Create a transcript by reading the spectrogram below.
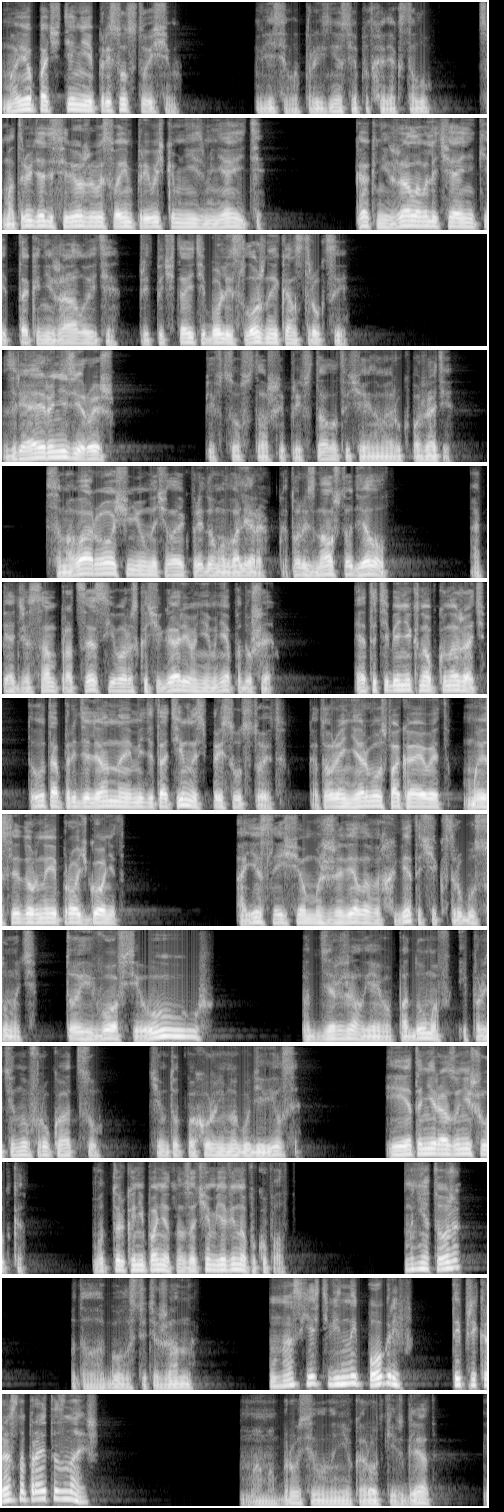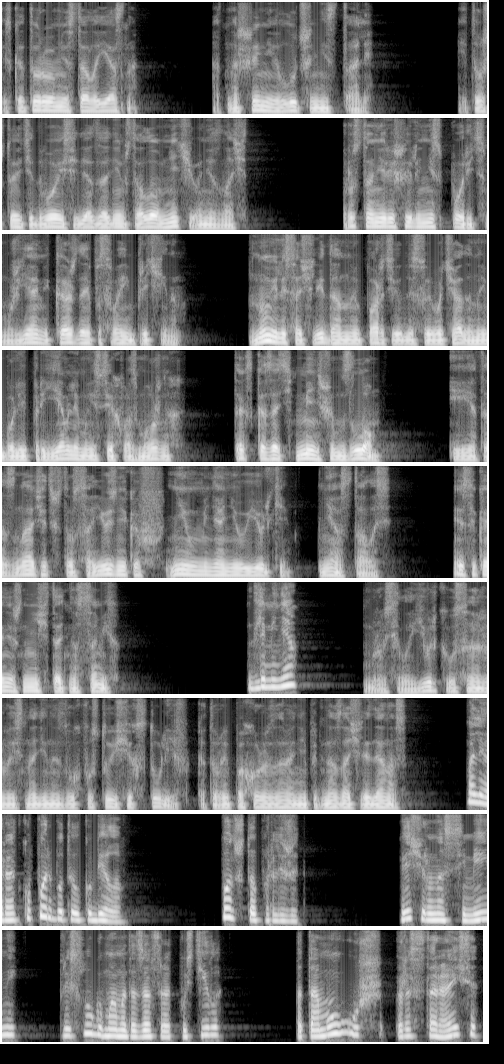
«Мое почтение присутствующим», — весело произнес я, подходя к столу. «Смотрю, дядя Сережа, вы своим привычкам не изменяете. Как не жаловали чайники, так и не жалуете предпочитаете более сложные конструкции. Зря иронизируешь. Певцов-старший привстал, отвечая на мое рукопожатие. Самовар очень умный человек придумал, Валера, который знал, что делал. Опять же, сам процесс его раскочегаривания мне по душе. Это тебе не кнопку нажать. Тут определенная медитативность присутствует, которая нервы успокаивает, мысли дурные прочь гонит. А если еще можжевеловых веточек в трубу сунуть, то и вовсе у, Поддержал я его, подумав и протянув руку отцу, чем тот, похоже, немного удивился. И это ни разу не шутка. Вот только непонятно, зачем я вино покупал. «Мне тоже?» — подала голос тетя Жанна. «У нас есть винный погреб. Ты прекрасно про это знаешь». Мама бросила на нее короткий взгляд, из которого мне стало ясно. Отношения лучше не стали. И то, что эти двое сидят за одним столом, ничего не значит. Просто они решили не спорить с мужьями, каждая по своим причинам. Ну или сочли данную партию для своего чада наиболее приемлемой из всех возможных, так сказать, меньшим злом. И это значит, что союзников ни у меня, ни у Юльки не осталось. Если, конечно, не считать нас самих. «Для меня?» — бросила Юлька, усаживаясь на один из двух пустующих стульев, которые, похоже, заранее предназначили для нас. «Валера, откупорь бутылку белого. Вон штопор лежит. Вечер у нас семейный, прислугу мама до завтра отпустила, потому уж расстарайся.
